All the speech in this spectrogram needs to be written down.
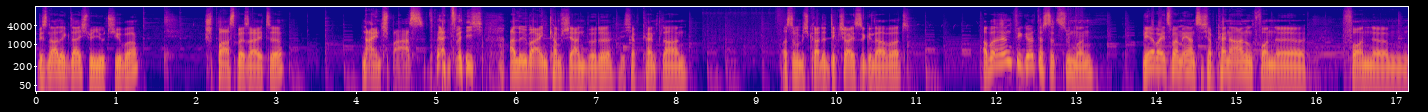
Wir sind alle gleich wie YouTuber. Spaß beiseite. Nein, Spaß. Als wenn ich alle über einen Kampf scheren würde. Ich habe keinen Plan. Außerdem habe ich gerade dick Scheiße gelabert. Aber irgendwie gehört das dazu, Mann. Nee, aber jetzt mal im Ernst. Ich habe keine Ahnung von, äh, von, ähm,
